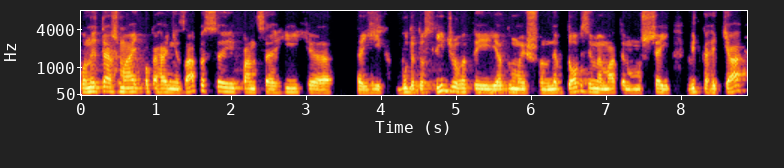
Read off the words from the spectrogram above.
вони теж мають покаранні записи. І пан Сергій їх буде досліджувати. І я думаю, що невдовзі ми матимемо ще й відкриття,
